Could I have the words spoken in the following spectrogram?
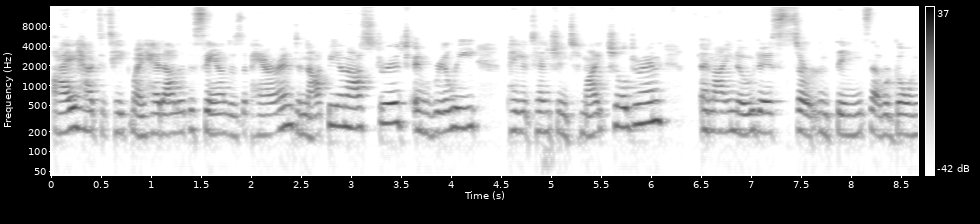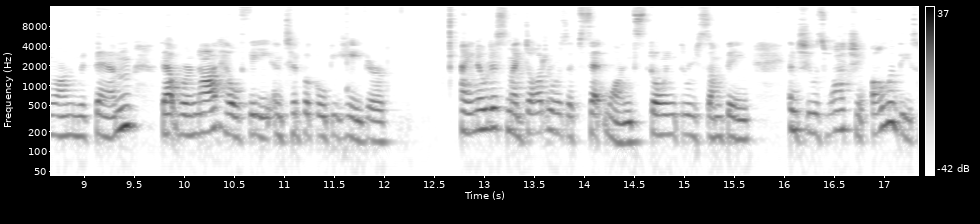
I had to take my head out of the sand as a parent and not be an ostrich and really pay attention to my children. And I noticed certain things that were going on with them that were not healthy and typical behavior. I noticed my daughter was upset once going through something and she was watching all of these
